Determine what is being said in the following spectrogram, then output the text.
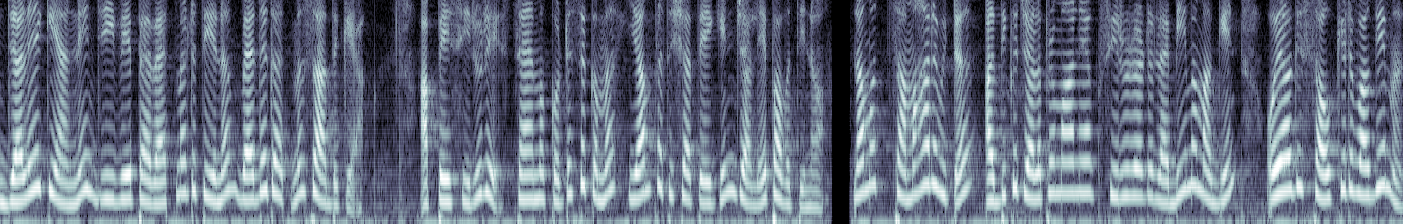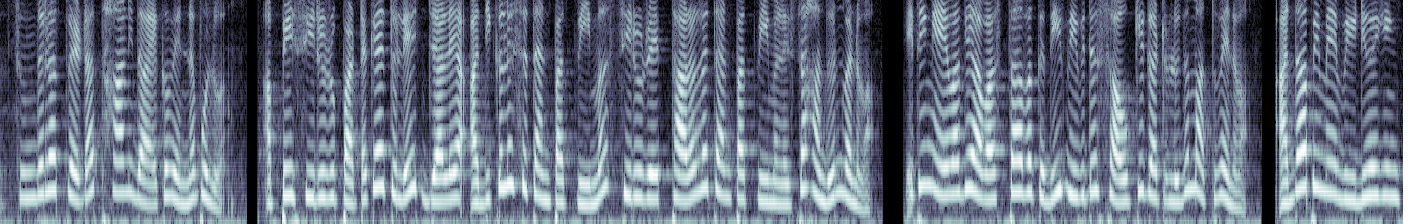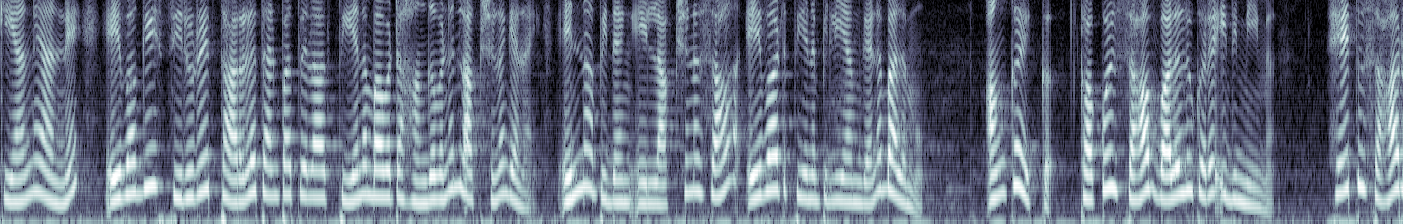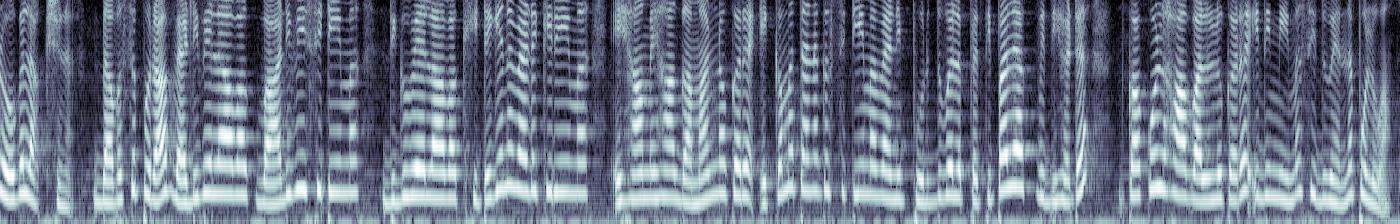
ජලය කියන්නේ ජීවය පැවැත්මට තියෙන වැදගත්ම සාධකයක්. අපේ සිරුරේ සෑම කොටසකම යම් ප්‍රතිශතයකින් ජලය පවතිනවා. නමුත් සමහර විට අධික ජල ප්‍රමාණයක් සිරුරට ලැබීම මගින් ඔයාගේ සෞඛ්‍යයට වගේම සුන්දරත්වයටත් හානිදායක වෙන්න පුළුවන්. අපේ සිරුරු පටක ඇතුලේ ජලය අධික ලෙස තැන්පත්වීම සිරුරේ තරල තැන්පත්වීම ලෙස හඳුන්වනවා. ඉතින් ඒ වගේ අවස්ථාවකදී විවිධ සෞඛ්‍ය ගැටලුද මතුවෙනවා. අද අපි මේ වීඩියෝ එකකින් කියන්න යන්නේ ඒ වගේ සිරුරේ තරල තැන්පත් වෙලා තියෙන බවට හඟවන ලක්ෂණ ගැනයි. එන්න අපි දැන් ඒ ලක්ෂණ සහ ඒවාට තියෙන පිළියම් ගැන බලමු. අංක 1. කකුල් සහ වලලු කර ඉදිමීම. හේතු සහ රෝග ලක්ෂණ. දවස පුරා වැඩි වේලාවක් වාඩි වී සිටීම, දිගු වේලාවක් හිටගෙන වැඩ කිරීම, එහා මෙහා ගමන් නොකර එකම තැනක සිටීම වැනි පුරුදුවල ප්‍රතිඵලයක් විදිහට කකුල් හා වලලු කර ඉදිමීම සිදුවෙන්න පුළුවන්.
